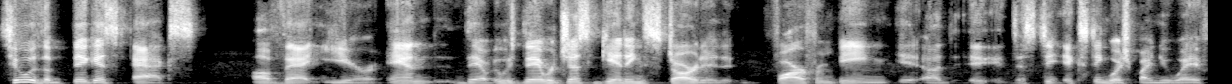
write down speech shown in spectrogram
two of the biggest acts of that year, and they, it was they were just getting started far from being uh, extinguished by New Wave.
